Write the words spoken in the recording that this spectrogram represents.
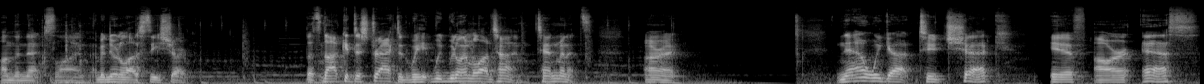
on the next line. I've been doing a lot of C sharp. Let's not get distracted. We, we, we don't have a lot of time. 10 minutes. All right. Now we got to check if our S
